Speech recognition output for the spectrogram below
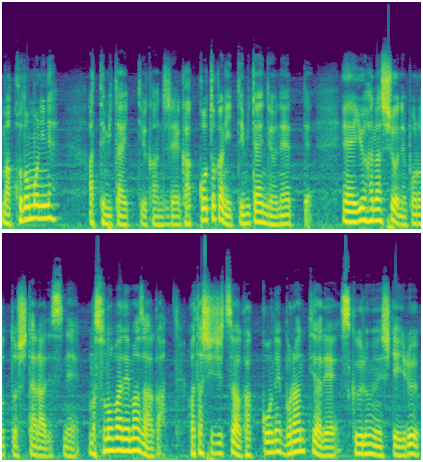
まあ子供にね会ってみたいっていう感じで学校とかに行ってみたいんだよねって、いう話をねポロッとしたらですね、まあ、その場でマザーが私実は学校ねボランティアでスクール運営している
